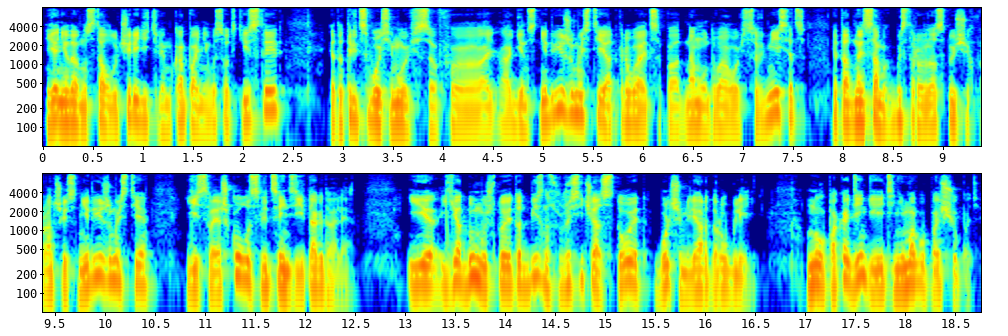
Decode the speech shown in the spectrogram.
Я недавно стал учредителем компании «Высоцкий Estate». Это 38 офисов э, агентств недвижимости, открывается по одному-два офиса в месяц. Это одна из самых быстро растущих франшиз недвижимости. Есть своя школа с лицензией и так далее. И я думаю, что этот бизнес уже сейчас стоит больше миллиарда рублей. Но пока деньги эти не могу пощупать.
